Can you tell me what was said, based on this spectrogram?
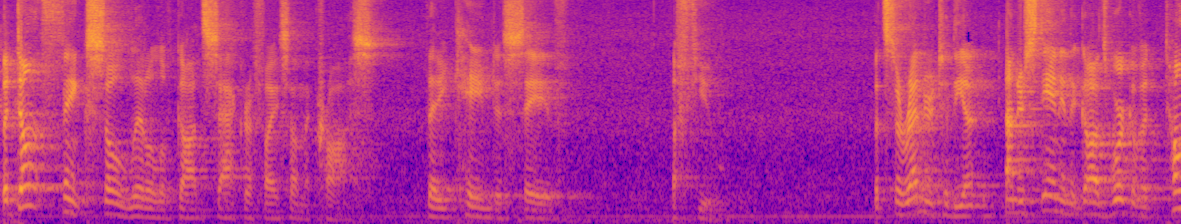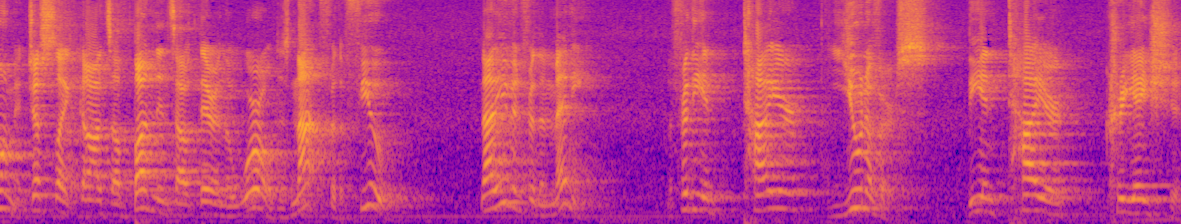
But don't think so little of God's sacrifice on the cross that he came to save a few. But surrender to the understanding that God's work of atonement, just like God's abundance out there in the world, is not for the few, not even for the many, but for the entire universe, the entire creation,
